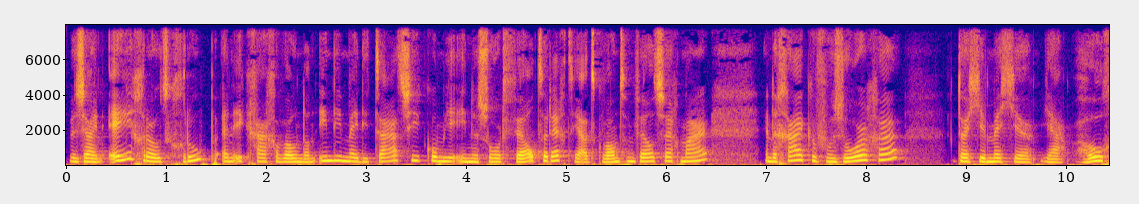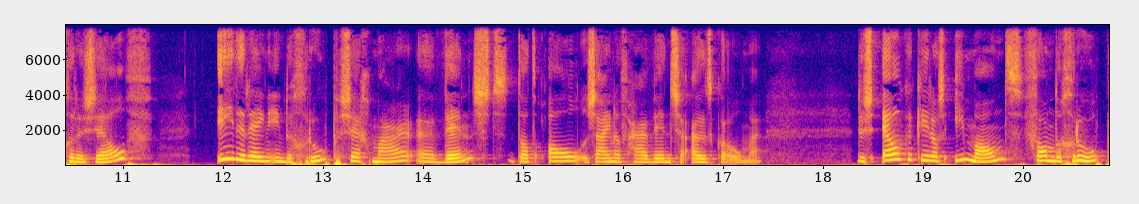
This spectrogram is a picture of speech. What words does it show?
We zijn één grote groep en ik ga gewoon dan in die meditatie kom je in een soort veld terecht, ja, het kwantumveld zeg maar. En dan ga ik ervoor zorgen dat je met je ja, hogere zelf iedereen in de groep zeg maar uh, wenst dat al zijn of haar wensen uitkomen. Dus elke keer als iemand van de groep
